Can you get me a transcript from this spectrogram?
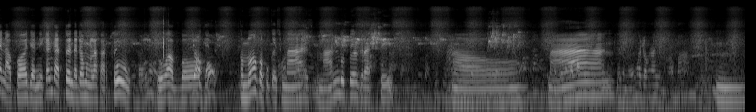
ya napa, jadi kan kartu ndak ada mengolah kartu. Boleh. Tu abo. Ya, gitu. mau. Kemo ke puskesmas, man bupil gratis. Oh, man. Abang. Hmm.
